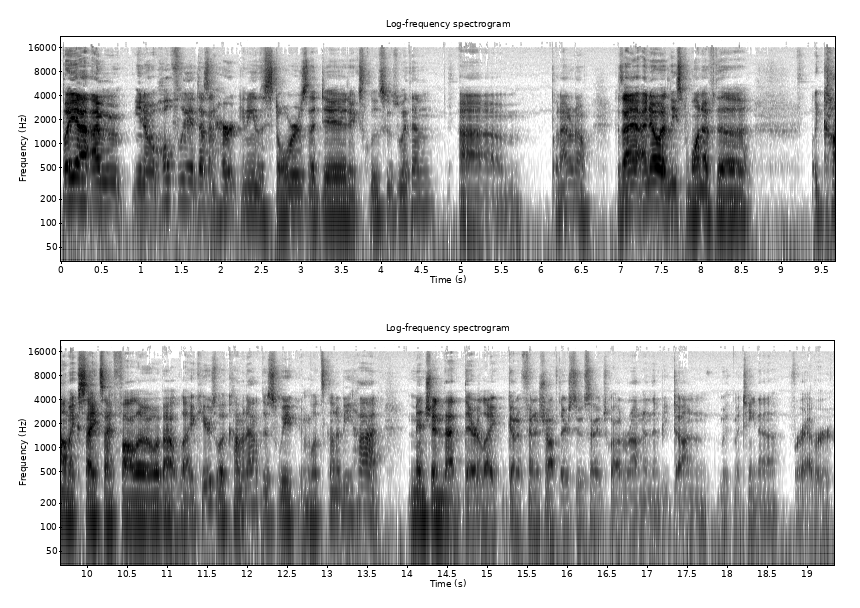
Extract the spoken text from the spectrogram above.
but yeah, I'm you know hopefully it doesn't hurt any of the stores that did exclusives with him. Um, but I don't know because I I know at least one of the like comic sites I follow about like here's what coming out this week and what's gonna be hot mentioned that they're like gonna finish off their Suicide Squad run and then be done with Mattina forever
